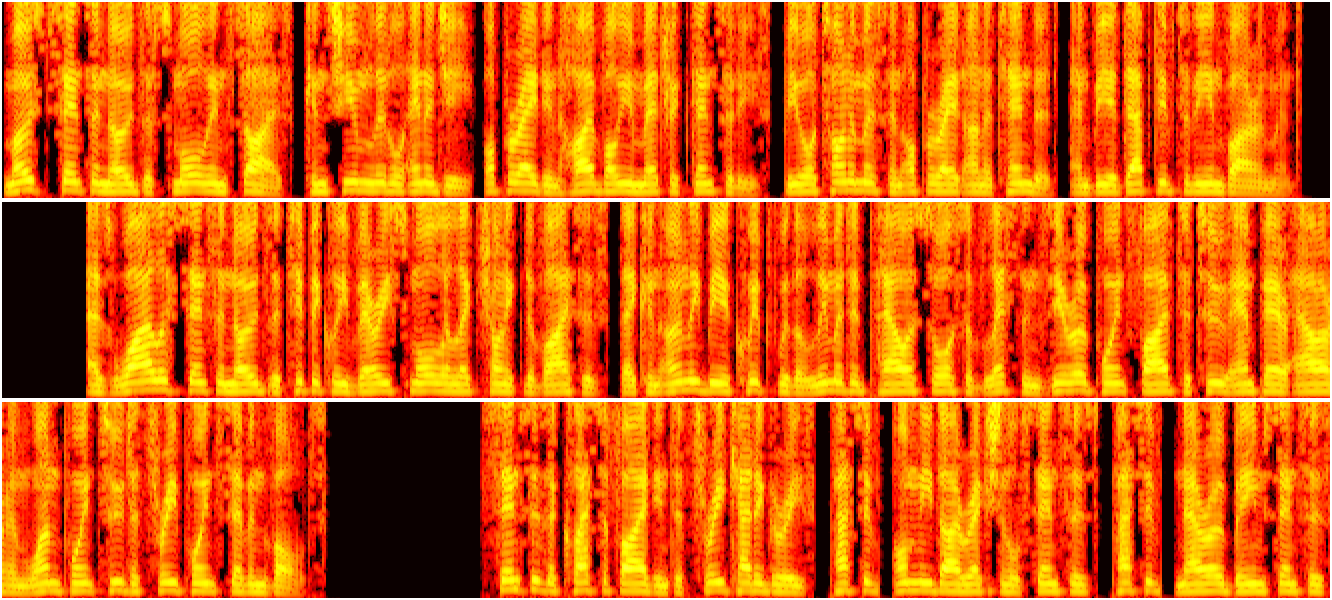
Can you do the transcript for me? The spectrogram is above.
Most sensor nodes are small in size, consume little energy, operate in high volumetric densities, be autonomous and operate unattended, and be adaptive to the environment. As wireless sensor nodes are typically very small electronic devices, they can only be equipped with a limited power source of less than 0.5 to 2 ampere-hour and 1.2 to 3.7 volts. Sensors are classified into three categories, passive, omnidirectional sensors, passive, narrow beam sensors,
